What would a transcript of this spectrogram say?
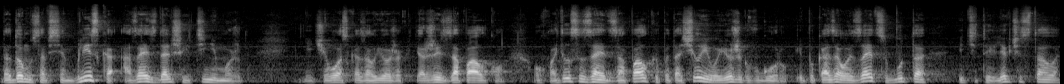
До дома совсем близко, а заяц дальше идти не может – «Ничего», — сказал ежик, — «держись за палку». Ухватился заяц за палку и потащил его ежик в гору. И показалось зайцу, будто идти-то и легче стало.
